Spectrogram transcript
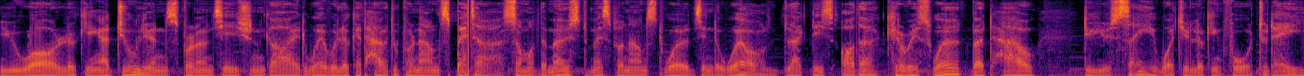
You are looking at Julien's pronunciation guide where we look at how to pronounce better some of the most mispronounced words in the world, like this other curious word, but how do you say what you're looking for today?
